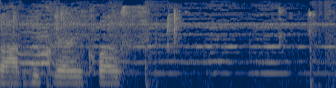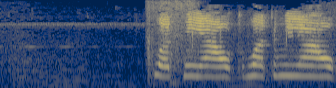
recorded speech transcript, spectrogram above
God, he's very close. Let me out! Let me out!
